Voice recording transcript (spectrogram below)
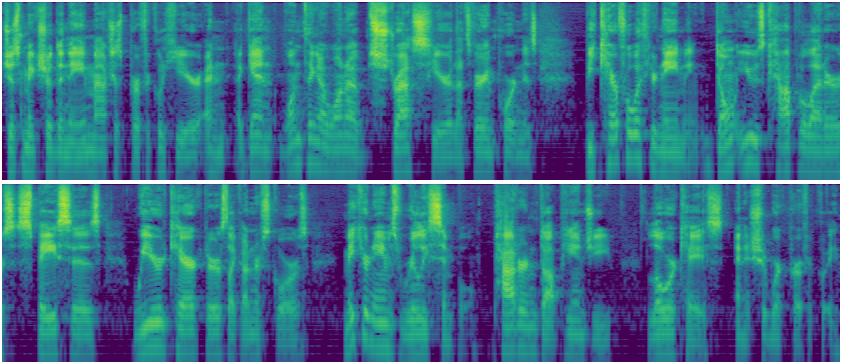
just make sure the name matches perfectly here. And again, one thing I want to stress here that's very important is be careful with your naming. Don't use capital letters, spaces, weird characters like underscores. Make your names really simple. Pattern.png, lowercase, and it should work perfectly.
